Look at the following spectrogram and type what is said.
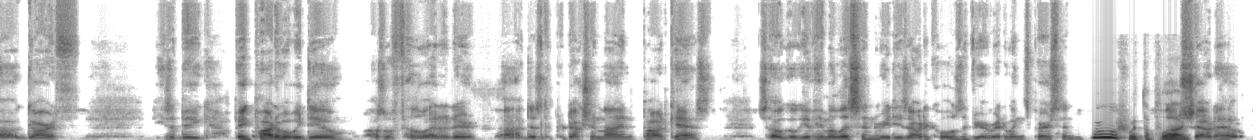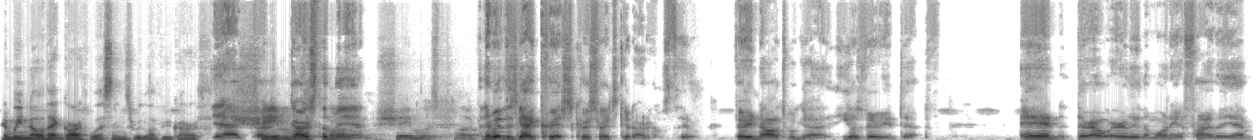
Uh, Garth, he's a big, big part of what we do. Also, a fellow editor, uh, does the Production Line podcast. So go give him a listen. Read his articles if you're a Red Wings person. Woo, with the Little plug. shout out. And we know that Garth listens. We love you, Garth. Yeah, Garth, Shameless Garth's the plug. man. Shameless plug. And then we have this guy, Chris. Chris writes good articles too. Very knowledgeable guy. He goes very in depth. And they're out early in the morning at 5 a.m.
